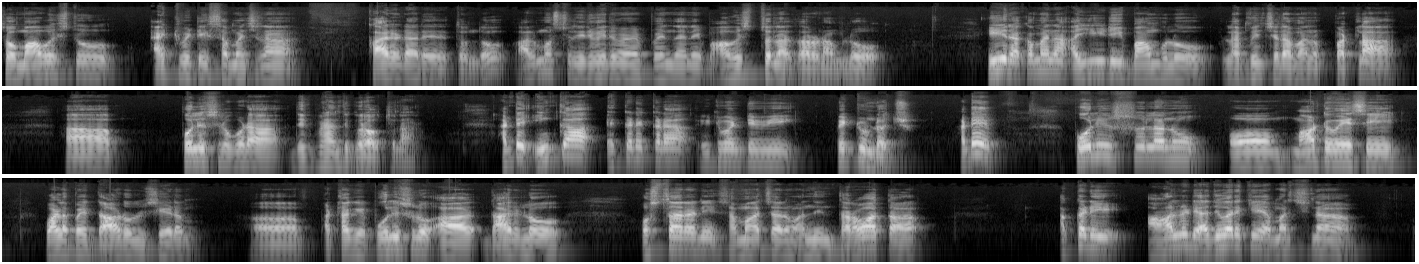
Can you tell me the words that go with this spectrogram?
సో మావోయిస్టు యాక్టివిటీకి సంబంధించిన కారిడార్ ఏదైతే ఉందో ఆల్మోస్ట్ నిర్వీర్యమైపోయిందని భావిస్తున్న తరుణంలో ఈ రకమైన ఐఈడి బాంబులు లభించడం పట్ల పోలీసులు కూడా దిగ్భ్రాంతి గురవుతున్నారు. అంటే ఇంకా ఎక్కడెక్కడ ఇటువంటివి పెట్టి ఉండొచ్చు అంటే పోలీసులను మాటు వేసి వాళ్ళపై దాడులు చేయడం అట్లాగే పోలీసులు ఆ దారిలో వస్తారని సమాచారం అందిన తర్వాత అక్కడి ఆల్రెడీ అదివరకే అమర్చిన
